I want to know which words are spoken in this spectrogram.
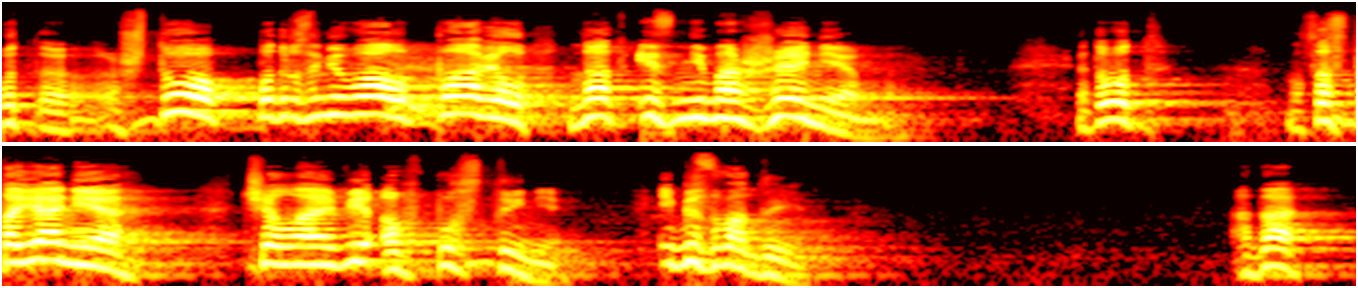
вот э, что подразумевал Павел над изнеможением. Это вот состояние человека в пустыне и без воды. А да,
